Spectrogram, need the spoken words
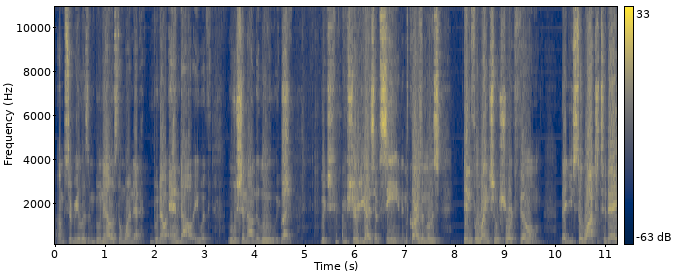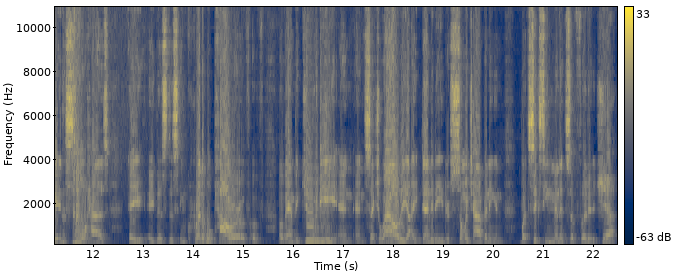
um, surrealism, Buñuel is the one that Buñuel and Dali with Un Chien Andalou, which, Right. Which I'm sure you guys have seen, and probably the most influential short film that you still watch it today and still has a, a this this incredible power of, of, of ambiguity and, and sexuality, identity. There's so much happening in what 16 minutes of footage. Yeah.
